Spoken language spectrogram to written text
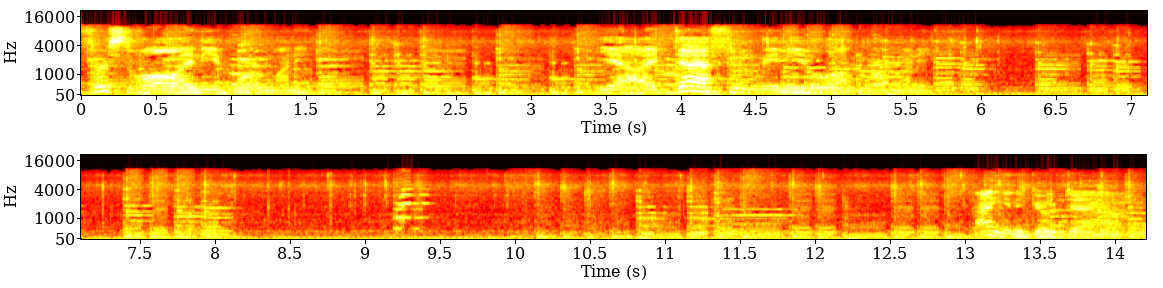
first of all, I need more money. Yeah, I definitely need a lot more money. I'm gonna go down.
